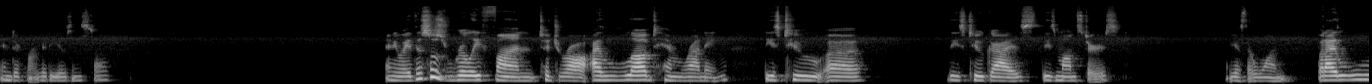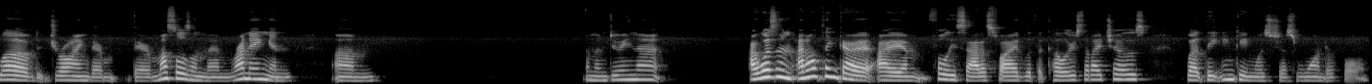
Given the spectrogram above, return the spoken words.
in different videos and stuff. Anyway, this was really fun to draw. I loved him running. These two uh these two guys, these monsters. I guess they're one. But I loved drawing their their muscles and them running and um and I'm doing that. I wasn't, I don't think I, I am fully satisfied with the colors that I chose, but the inking was just wonderful.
